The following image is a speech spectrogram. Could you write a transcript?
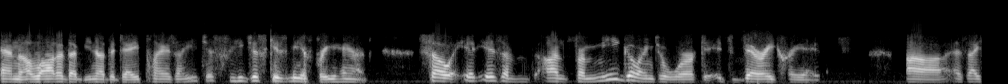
And a lot of the, you know, the day players, he just he just gives me a free hand. So it is a on from me going to work. It's very creative. Uh, as I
